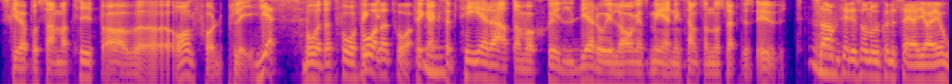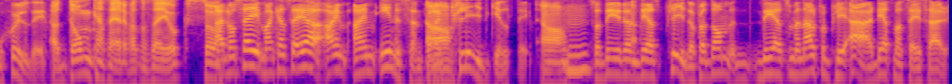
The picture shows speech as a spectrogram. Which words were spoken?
skriva på samma typ av uh, Alford plea? Yes. Båda två fick, Båda två. fick Mm. acceptera att de var skyldiga då i lagens mening samtidigt som de släpptes ut. Samtidigt som de kunde säga jag är oskyldig. Ja, de kan säga det fast de säger också... Nej, de säger, man kan säga I'm, I'm innocent but Ja. I plead guilty. Ja. Mm. Så det är ju deras plea då. För att de, det som en Alfred plea är, det är att man säger så här,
